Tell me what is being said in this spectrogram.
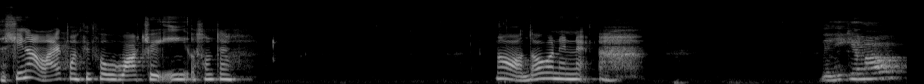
Does she not like when people watch her eat or something? No, dog in there. Did he come out?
